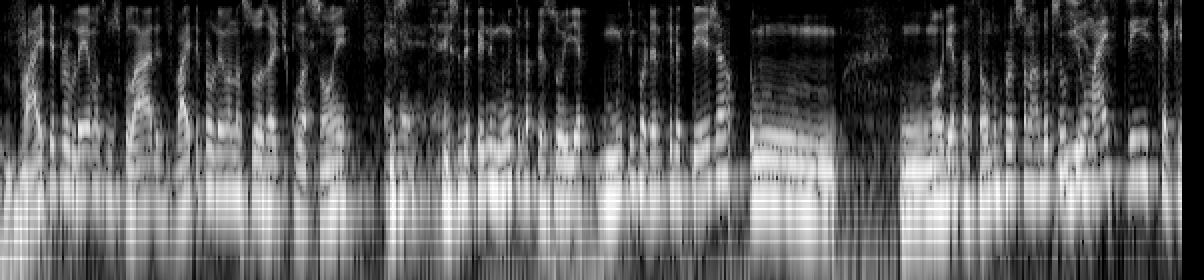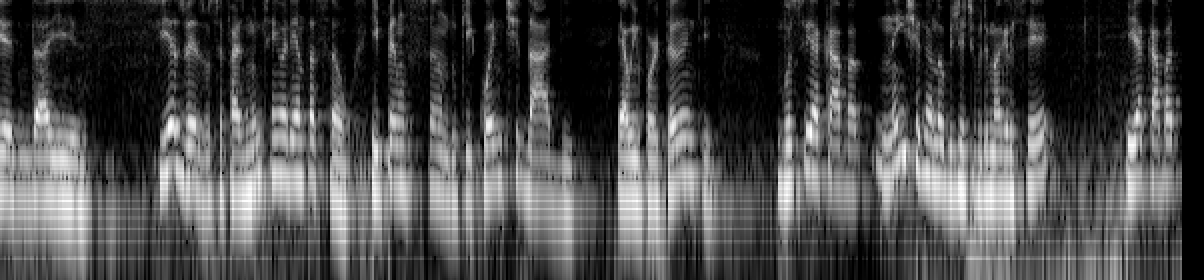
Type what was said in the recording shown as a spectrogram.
vai ter problemas musculares, vai ter problema nas suas articulações. É, isso, é, é. isso depende muito da pessoa e é muito importante que ele esteja um uma orientação de um profissional de educação e física. o mais triste é que daí, se às vezes você faz muito sem orientação e pensando que quantidade é o importante, você acaba nem chegando ao objetivo de emagrecer e acaba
